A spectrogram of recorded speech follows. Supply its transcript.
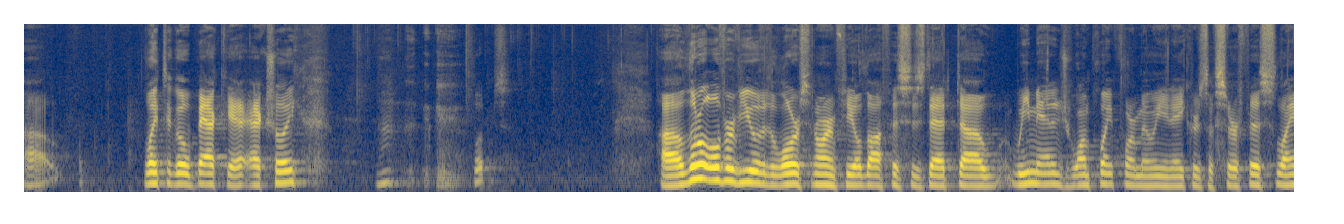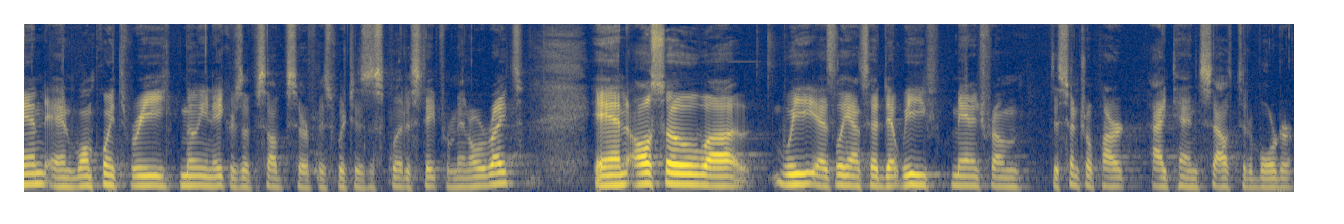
Uh, I'd like to go back, uh, actually. Whoops. A little overview of the Lower Sonoran Field Office is that uh, we manage 1.4 million acres of surface land and 1.3 million acres of subsurface, which is a split estate for mineral rights. And also, uh, we, as Leon said, that we manage from the central part, I-10, south to the border.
